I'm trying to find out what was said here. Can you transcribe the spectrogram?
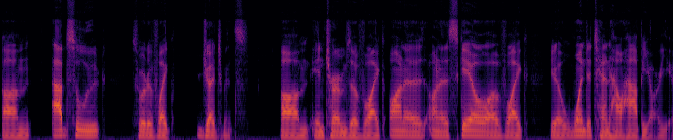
um, absolute sort of like judgments um, in terms of like on a on a scale of like you know one to ten, how happy are you?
